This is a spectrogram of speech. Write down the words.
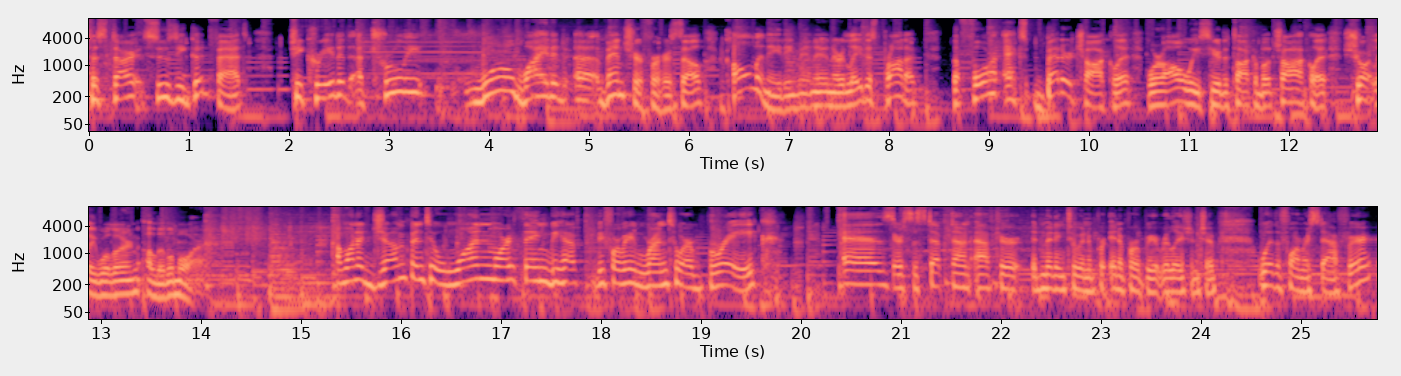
to start Susie Goodfat, she created a truly worldwide uh, venture for herself, culminating in, in her latest product, the 4X Better Chocolate. We're always here to talk about chocolate. Shortly, we'll learn a little more. I want to jump into one more thing we have before we run to our break. as there's a step down after admitting to an inappropriate relationship with a former staffer.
